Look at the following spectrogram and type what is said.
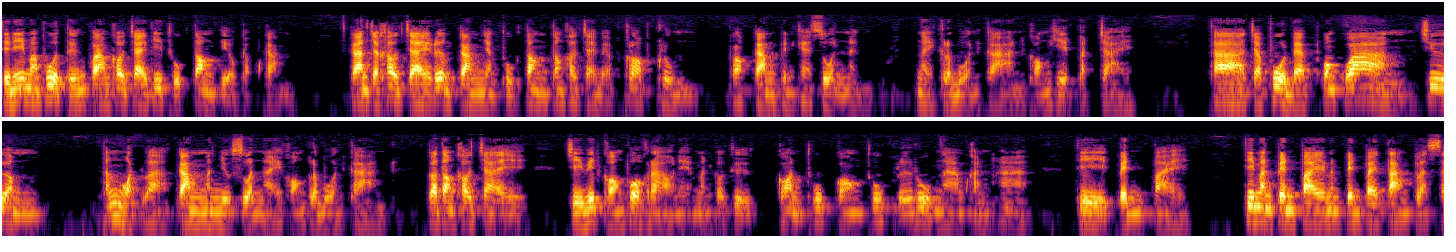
ทีนี้มาพูดถึงความเข้าใจที่ถูกต้องเกี่ยวกับกรรม การจะเข้าใจเรื่องกรรมอย่างถูกต้องต้องเข้าใจแบบครอบคลุม เพราะกรรมเป็นแค่ส่วนหนึ่ง ในกระบวนการของเหตุปัจจัย ถ้าจะพูดแบบกว้างๆเชื่อม ทั้งหมดว่ากรรมมันอยู่ส่วนไหนของกระบวนการ ก็ต้องเข้าใจ ชีวิตของพวกเราเนี่ยมันก็คือก้อนทุกกองทุกหรือรูปนามขันห้าที่เป็นไป ที่มันเป็นไปมันเป็นไปตามกระแส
